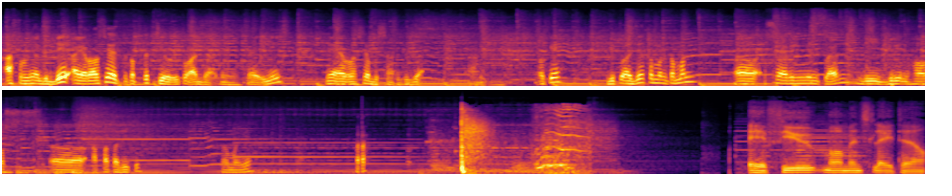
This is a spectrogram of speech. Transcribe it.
astronya gede aerolesnya tetap kecil. Itu ada nih. Kayak ini ini aerolesnya besar juga. Nah, oke. Gitu aja teman-teman. Uh, sharing min plan di greenhouse uh, apa tadi itu namanya A few moments later.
